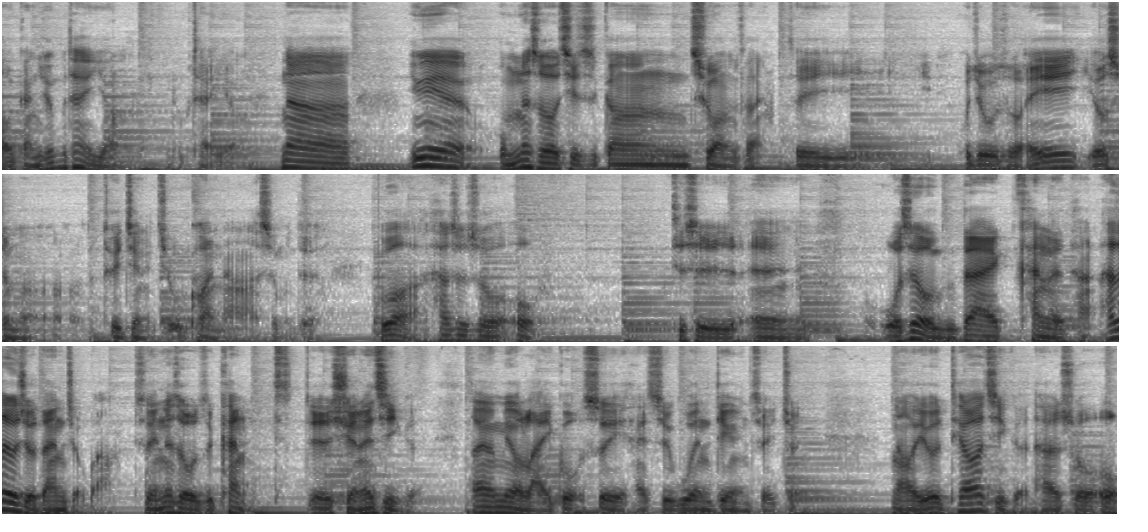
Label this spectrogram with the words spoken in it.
哦感觉不太一样，不太一样。那因为我们那时候其实刚吃完饭，所以我就说，哎，有什么推荐的酒款啊什么的。不过啊，他是说，哦，就是嗯。我是有大概看了他，他是有九单酒吧，所以那时候我是看，呃，选了几个，当然没有来过，所以还是问店员最准。然后又挑了几个，他说：“哦，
